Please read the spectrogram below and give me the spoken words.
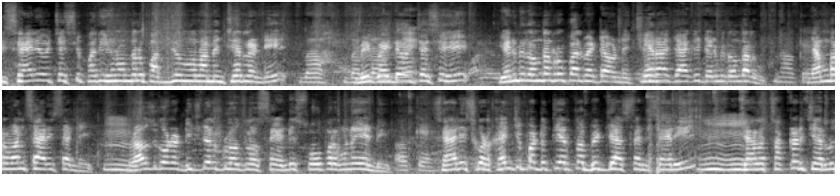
ఈ శారీ వచ్చేసి పదిహేను వందలు పద్దెనిమిది వందలు అమ్మిన చీరలు అండి. మీకు అయితే వచ్చేసి ఎనిమిది వందల రూపాయలు పెట్టామండి. చీర జాకెట్ ఎనిమిది వందలు. నెంబర్ వన్ శారీస్ అండి. బ్లౌజ్ కూడా డిజిటల్ బ్లౌజ్లో వస్తాయండి. సూపర్గా ఉన్నాయండి. శారీస్ కూడా కంచి పట్టు చీరతో బిడ్ చేస్తాండి శారీ. చాలా చక్కటి చక్కటి చీరలు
